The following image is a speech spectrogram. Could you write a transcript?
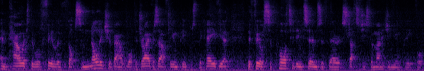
empowered, they will feel they've got some knowledge about what the drivers are for young people's behaviour, they feel supported in terms of their strategies for managing young people,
